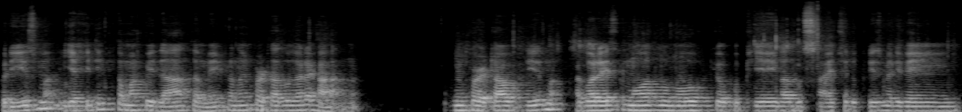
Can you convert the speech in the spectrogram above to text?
Prisma e aqui tem que tomar cuidado também para não importar do lugar errado. Né? Importar o Prisma. Agora, esse módulo novo que eu copiei lá do site do Prisma, ele vem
